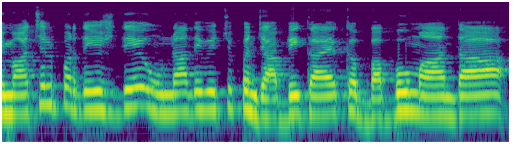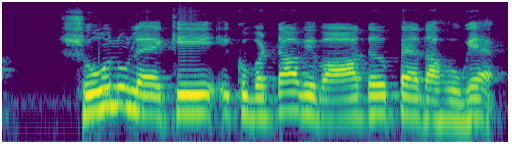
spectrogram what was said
ਹਿਮਾਚਲ ਪ੍ਰਦੇਸ਼ ਦੇ ਊਨਾ ਦੇ ਵਿੱਚ ਪੰਜਾਬੀ ਗਾਇਕ ਬੱਬੂ ਮਾਨ ਦਾ ਸ਼ੋਅ ਨੂੰ ਲੈ ਕੇ ਇੱਕ ਵੱਡਾ ਵਿਵਾਦ ਪੈਦਾ ਹੋ ਗਿਆ ਹੈ।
